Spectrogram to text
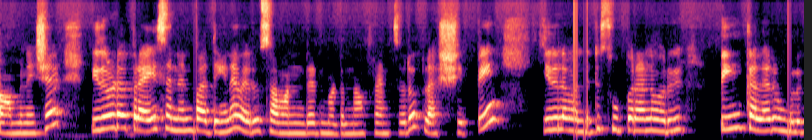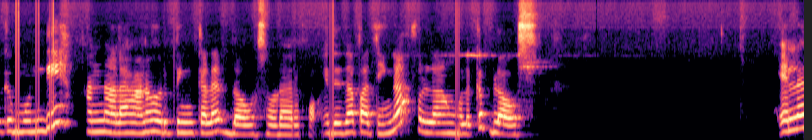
காம்பினேஷன் இதோட ப்ரைஸ் என்னன்னு பார்த்தீங்கன்னா வெறும் செவன் ஹண்ட்ரட் மட்டும்தான் ஃப்ரெண்ட்ஸ் வரும் ப்ளஸ் ஷிப்பிங் இதில் வந்துட்டு சூப்பரான ஒரு பிங்க் கலர் உங்களுக்கு முந்தி அந்த அழகான ஒரு பிங்க் கலர் ப்ளவுஸோட இருக்கும். இதுதான் பார்த்தீங்கன்னா ஃபுல்லாக உங்களுக்கு ப்ளவுஸ் எல்லா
